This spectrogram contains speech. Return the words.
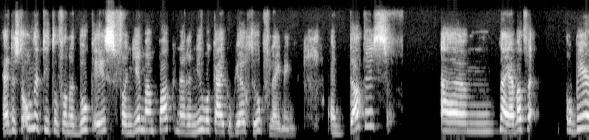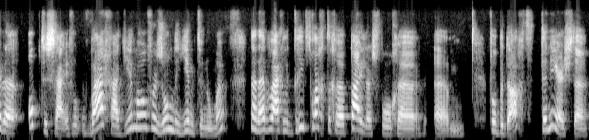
dus de ondertitel van het boek is Van Jim aanpak naar een nieuwe kijk op jeugdhulpverlening. En dat is Um, nou ja, wat we probeerden op te schrijven, waar gaat Jim over zonder Jim te noemen? Nou, daar hebben we eigenlijk drie prachtige pijlers voor, ge, um, voor bedacht. Ten eerste,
